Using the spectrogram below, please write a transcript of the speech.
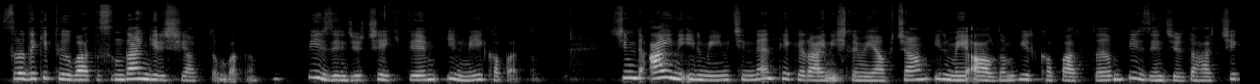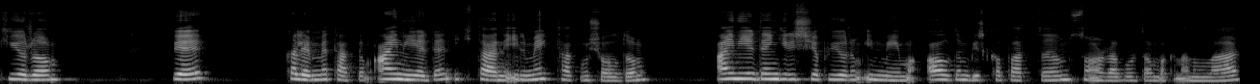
Sıradaki tığ battısından giriş yaptım. Bakın. Bir zincir çektim. ilmeği kapattım. Şimdi aynı ilmeğin içinden tekrar aynı işlemi yapacağım. İlmeği aldım, bir kapattım, bir zincir daha çekiyorum ve kalemime taktım. Aynı yerden iki tane ilmek takmış oldum. Aynı yerden giriş yapıyorum. ilmeğimi aldım, bir kapattım. Sonra buradan bakın hanımlar.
